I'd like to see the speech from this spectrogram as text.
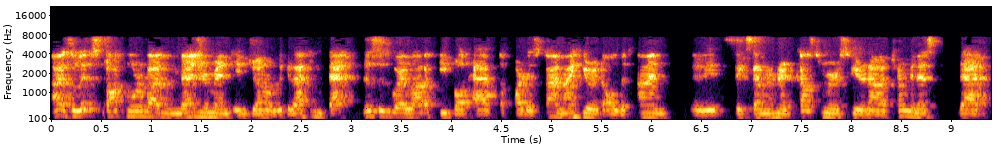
All right, so let's talk more about measurement in general because I think that this is where a lot of people have the hardest time. I hear it all the time it's six, seven hundred customers here now at Terminus that,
